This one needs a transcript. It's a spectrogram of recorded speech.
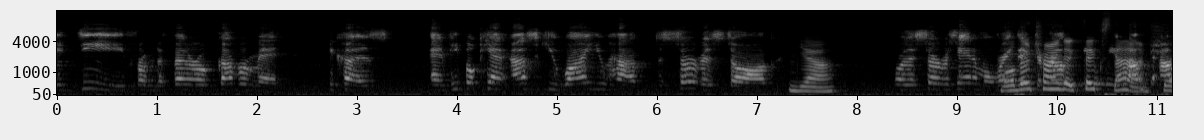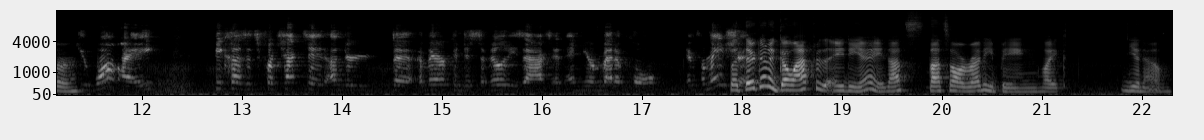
ID from the federal government because, and people can't ask you why you have the service dog Yeah. or the service animal, right? Well, they're trying to fix that, I'm sure. ask You why? Because it's protected under the American Disabilities Act and, and your medical information. But they're gonna go after the ADA. That's that's already being like, you know,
